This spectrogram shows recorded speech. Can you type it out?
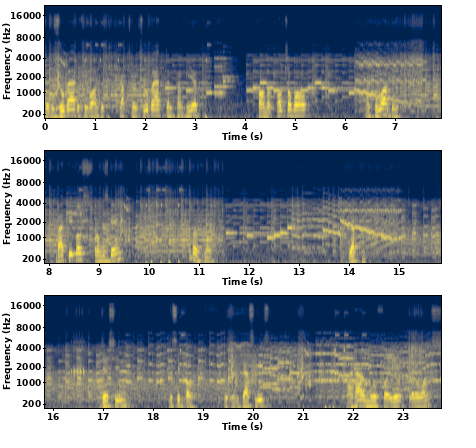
There's a Zubat. If you want to capture Zubat, then come here. Found an Ultra Ball. And who are they? Bad peoples from this game? I don't know. Yep. Jessin the Simple using gas leads. I have a move for you, little ones.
